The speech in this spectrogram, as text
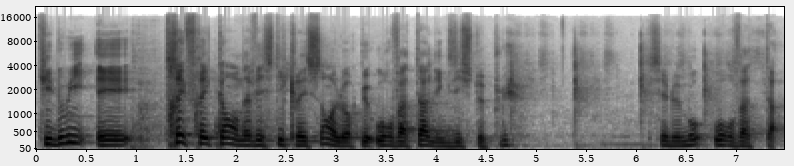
qui lui est très fréquent en avestique récent alors que Urvata n'existe plus. C'est le mot Urvata.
